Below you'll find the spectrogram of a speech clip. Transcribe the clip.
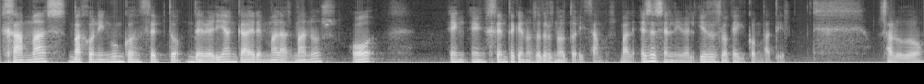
jamás, bajo ningún concepto, deberían caer en malas manos o en, en, gente que nosotros no autorizamos. ¿vale? Ese es el nivel y eso es lo que hay que combatir. Saludo.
